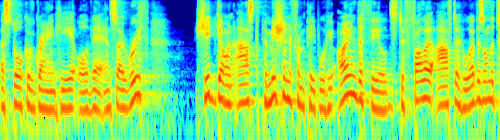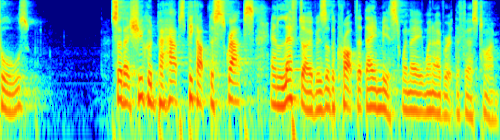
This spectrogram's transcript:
a stalk of grain here or there. And so Ruth she'd go and ask permission from people who owned the fields to follow after whoever's on the tools so that she could perhaps pick up the scraps and leftovers of the crop that they missed when they went over it the first time.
